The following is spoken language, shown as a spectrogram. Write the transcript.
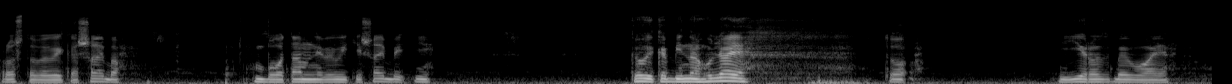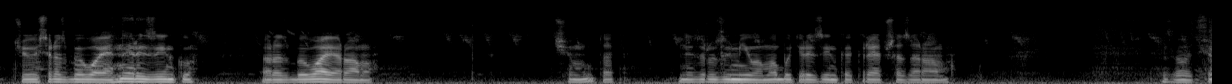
просто велика шайба, бо там невеликі шайби і коли кабіна гуляє, то її розбиває. Чогось розбиває не резинку, а розбиває раму. Чому так? Незрозуміло, мабуть, резинка крепша за раму. За оцю.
